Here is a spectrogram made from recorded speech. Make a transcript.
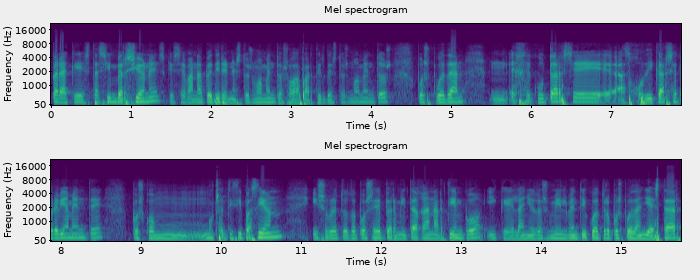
para que estas inversiones que se van a pedir en estos momentos o a partir de estos momentos pues puedan mm, ejecutarse, adjudicarse previamente pues con mucha anticipación y sobre todo pues se permita ganar tiempo y que el año 2024 pues puedan ya estar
